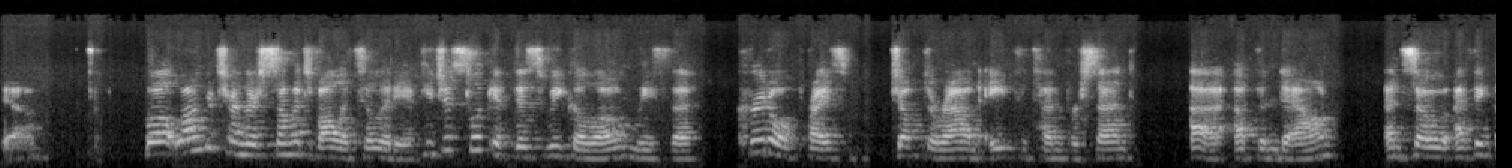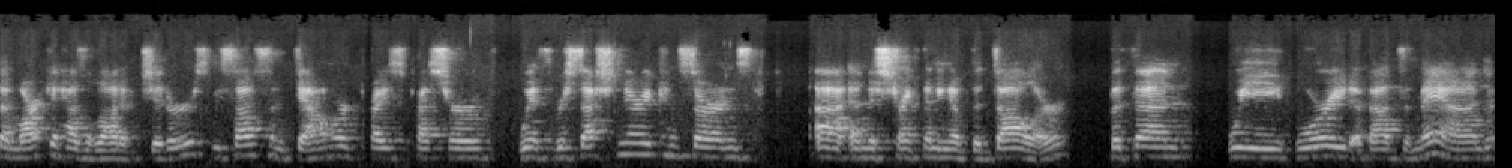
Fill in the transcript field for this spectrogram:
Yeah. Well, longer term, there's so much volatility. If you just look at this week alone, Lisa, crude oil price jumped around 8 to 10% uh, up and down. And so I think the market has a lot of jitters. We saw some downward price pressure with recessionary concerns uh, and the strengthening of the dollar. But then we worried about demand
